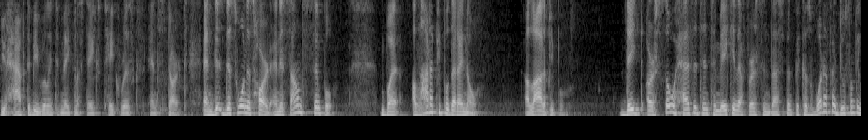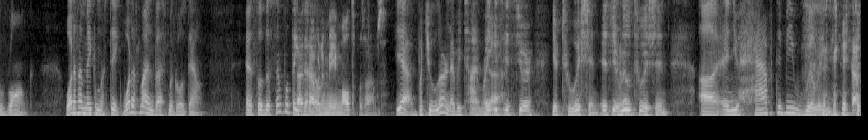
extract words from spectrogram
You have to be willing to make mistakes, take risks, and start. And th- this one is hard, and it sounds simple, but a lot of people that I know, a lot of people, they are so hesitant to making that first investment because what if I do something wrong? What if I make a mistake? What if my investment goes down? And so the simple thing That's that I- happened to me multiple times. yeah, but you learn every time, right? Yeah. It's, it's your, your tuition, it's your real tuition. Uh, and you have to be willing to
